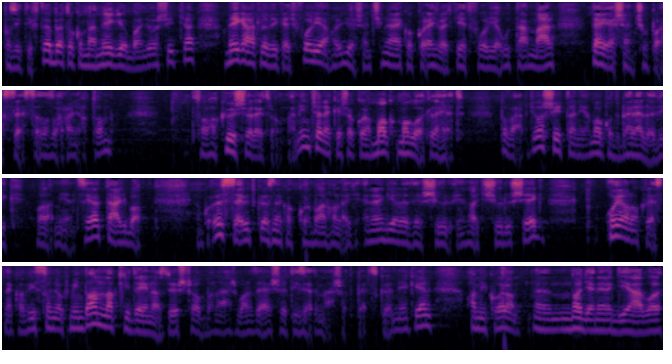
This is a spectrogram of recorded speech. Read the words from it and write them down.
pozitív többet, akkor már még jobban gyorsítja. Még átlövik egy fólián, ha ügyesen csinálják, akkor egy vagy két fólia után már teljesen csupasz lesz az az aranyatom. Szóval a külső elektronok már nincsenek, és akkor a mag, magot lehet tovább gyorsítani, a magot belelövik valamilyen céltárgyba, amikor összeütköznek, akkor marha egy energialezés, sűrű, nagy sűrűség. Olyanok lesznek a viszonyok, mint annak idején az ősrobbanásban az első tized másodperc környékén, amikor a e, nagy energiával,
